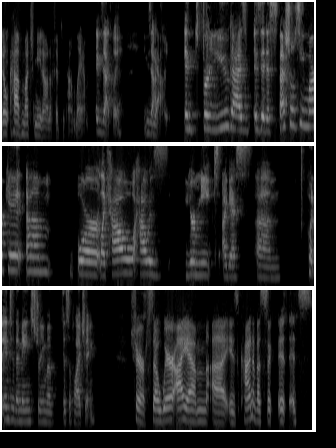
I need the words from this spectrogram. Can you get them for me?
don't have much meat on a 50 pound lamb. Exactly. Exactly. Yeah. And for you guys, is it a specialty market? Um, or like how, how is your meat, I guess, um, put into the mainstream of the supply chain? Sure. So where I am uh, is kind of a it, it's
